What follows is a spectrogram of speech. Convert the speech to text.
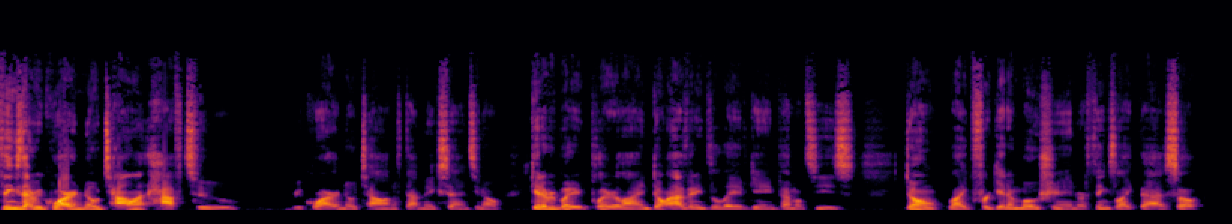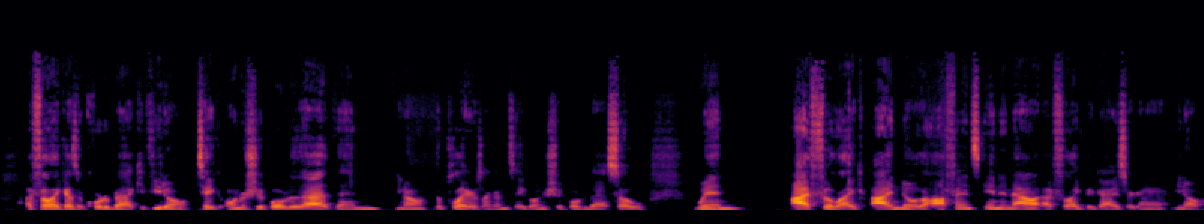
things that require no talent have to require no talent, if that makes sense. You know, get everybody player line, don't have any delay of game penalties, don't like forget emotion or things like that. So I feel like as a quarterback, if you don't take ownership over that, then you know the players aren't going to take ownership over that. So when I feel like I know the offense in and out. I feel like the guys are gonna, you know,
